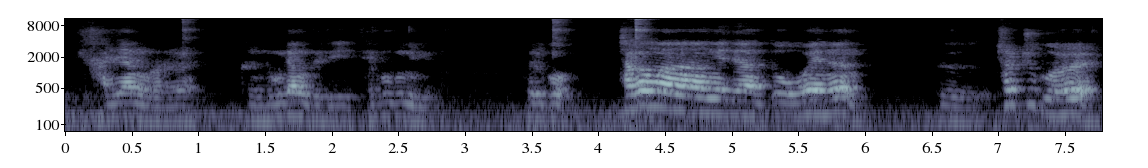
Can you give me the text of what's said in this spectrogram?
이렇게 관리하는 거를 그런 농장들이 대부분입니다. 그리고 차광망에 대한 또 오해는 그 철쭉을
